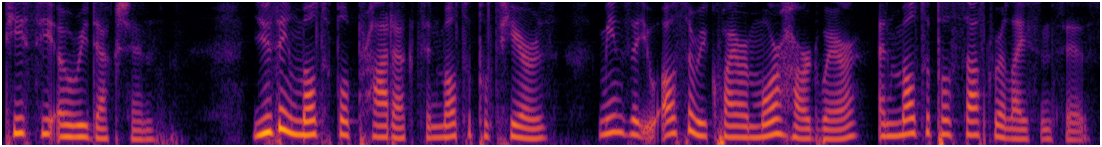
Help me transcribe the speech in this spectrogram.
TCO reduction. Using multiple products in multiple tiers means that you also require more hardware and multiple software licenses,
